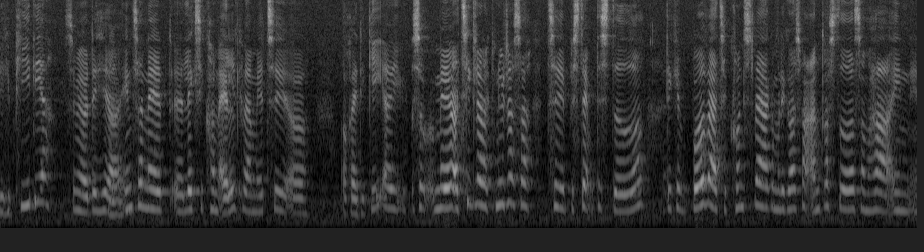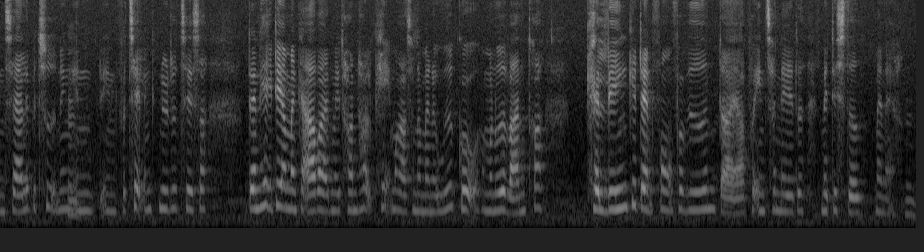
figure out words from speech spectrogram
Wikipedia, som jo er det her mm. internet-leksikon, alle kan være med til at, at redigere i. Så med artikler, der knytter sig til bestemte steder. Det kan både være til kunstværker, men det kan også være andre steder, som har en, en særlig betydning, mm. en, en fortælling knyttet til sig. Den her idé, at man kan arbejde med et håndholdt kamera, så når man er ude at gå, og man er ude at vandre, kan linke den form for viden, der er på internettet, med det sted, man er. Mm.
